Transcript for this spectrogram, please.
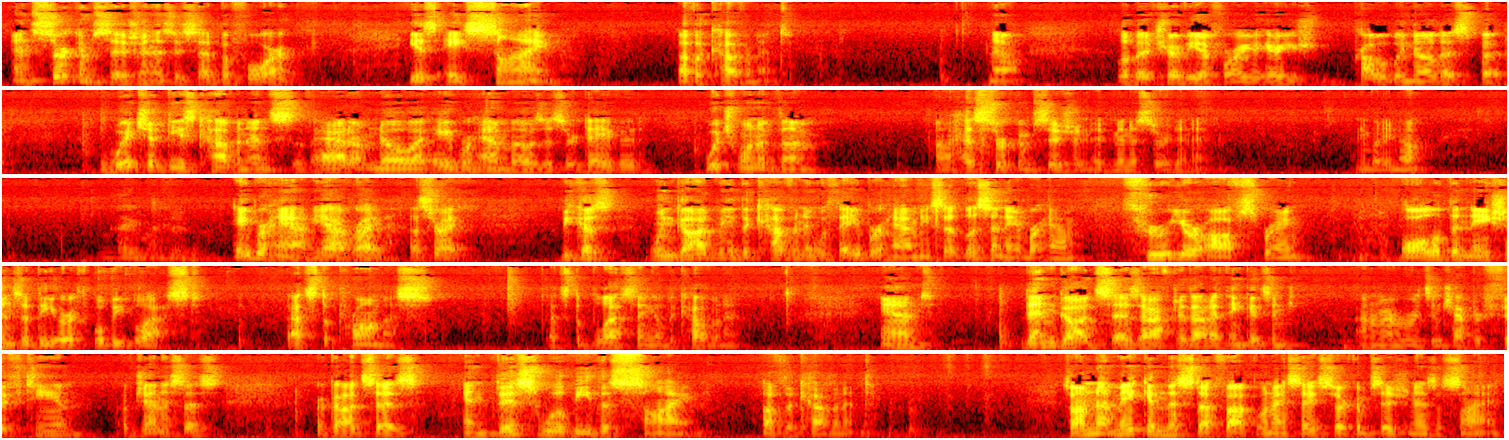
And circumcision, as I said before, is a sign of a covenant. Now, a little bit of trivia for you here. You should probably know this, but which of these covenants of Adam, Noah, Abraham, Moses, or David, which one of them uh, has circumcision administered in it? Anybody know? Abraham. Abraham, yeah, right. That's right. Because when God made the covenant with Abraham, he said, Listen, Abraham, through your offspring, all of the nations of the earth will be blessed. That's the promise. That's the blessing of the covenant. And then God says after that, I think it's in, I don't remember if it's in chapter 15 of Genesis, where God says, and this will be the sign of the covenant. So I'm not making this stuff up when I say circumcision is a sign.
